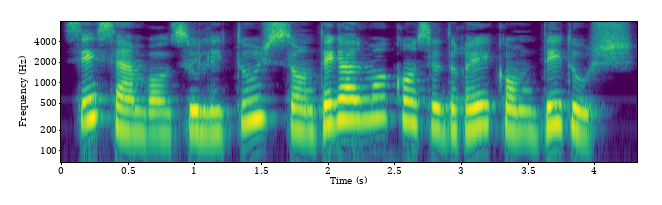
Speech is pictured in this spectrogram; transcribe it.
Ces symboles sur les touches sont également considérés comme des touches.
